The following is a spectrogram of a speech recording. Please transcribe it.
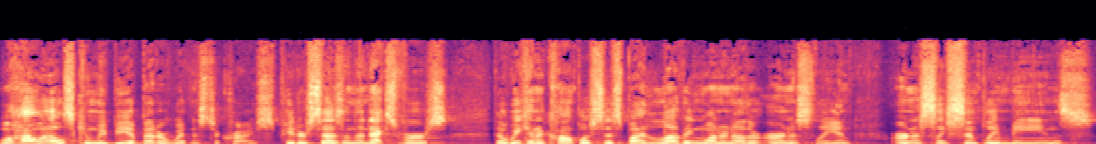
Well, how else can we be a better witness to Christ? Peter says in the next verse that we can accomplish this by loving one another earnestly. And earnestly simply means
